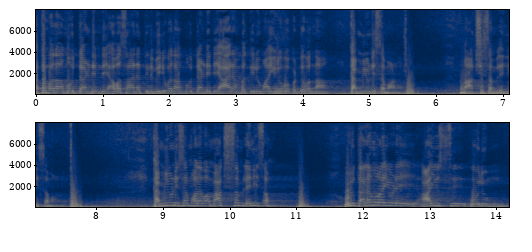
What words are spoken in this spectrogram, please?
പത്തൊമ്പതാം നൂറ്റാണ്ടിന്റെ അവസാനത്തിലും ഇരുപതാം നൂറ്റാണ്ടിന്റെ ആരംഭത്തിലുമായി രൂപപ്പെട്ടു വന്ന കമ്മ്യൂണിസമാണ്. മാർക്സിസം ലെനിസമാണ്. കമ്മ്യൂണിസം അഥവാ മാർക്സിസം ലെനിസം ഒരു തലമുറയുടെ ആയുസ് പോലും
